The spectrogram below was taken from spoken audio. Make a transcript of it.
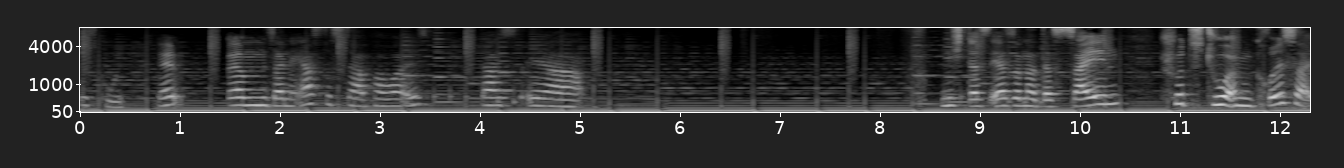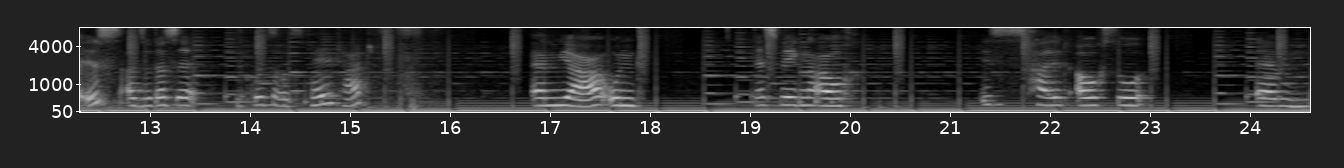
Ist cool. Gell? Ähm, seine erste Star Power ist, dass er nicht dass er, sondern dass sein Schutzturm größer ist, also dass er ein größeres Feld hat. Ähm, ja, und deswegen auch ist halt auch so, ähm,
